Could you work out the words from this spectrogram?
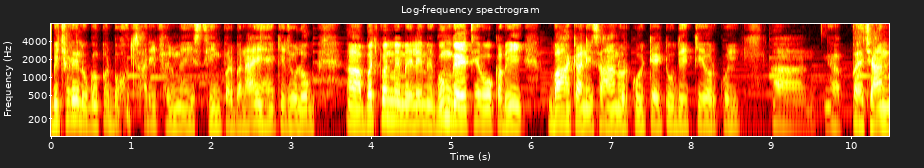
बिछड़े लोगों पर बहुत सारी फ़िल्में इस थीम पर बनाए हैं कि जो लोग बचपन में मेले में गुम गए थे, वो कभी बाह का निशान और कोई टैटू देख के और कोई पहचान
